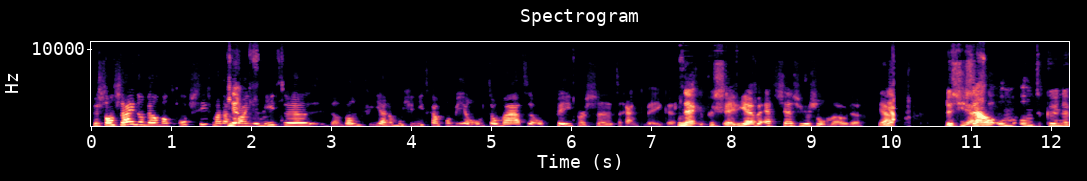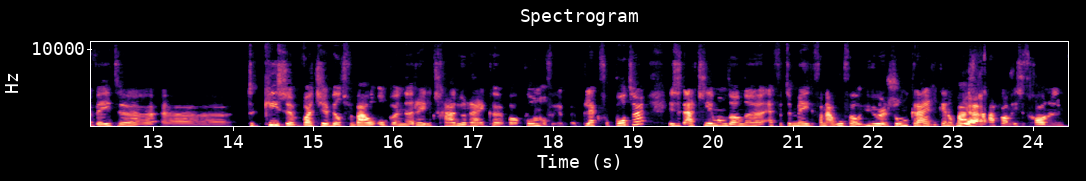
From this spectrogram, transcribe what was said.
Dus dan zijn er wel wat opties, maar dan Ja. kan je niet, eh, dan, dan, ja, dan moet je niet gaan proberen om tomaten of pepers eh, te gaan kweken. Nee, precies. Nee, die hebben echt zes uur zon nodig. Ja, Ja. Dus je Ja. zou, om, om te kunnen weten, eh, te kiezen wat je wilt verbouwen op een redelijk schaduwrijke balkon of plek voor potten, is het eigenlijk slim om dan uh, even te meten van nou, hoeveel uur zon krijg ik. En op basis daarvan is het gewoon een,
